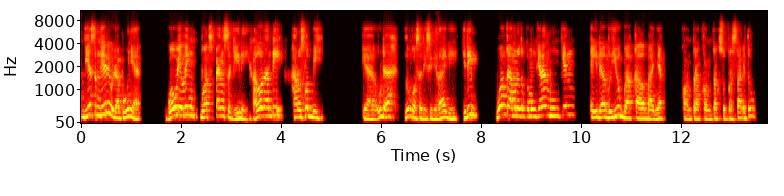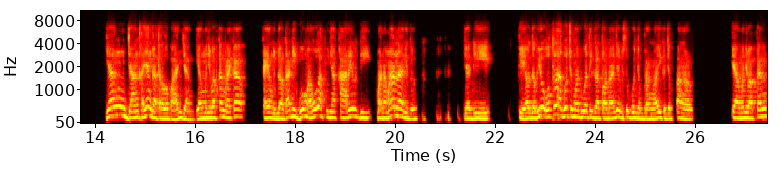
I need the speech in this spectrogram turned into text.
dia sendiri udah punya. Gue willing buat spend segini. Kalau nanti harus lebih, ya udah, lu nggak usah di sini lagi. Jadi gue nggak menutup kemungkinan mungkin AEW bakal banyak kontrak-kontrak superstar itu yang jangkanya nggak terlalu panjang, yang menyebabkan mereka kayak yang lu tadi, gue maulah punya karir di mana-mana gitu. Jadi di LW oke lah gue cuma 2-3 tahun aja itu gue nyebrang lagi ke Jepang yang menyebabkan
